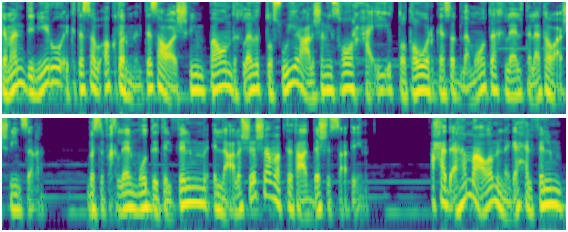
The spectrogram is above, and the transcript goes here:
كمان دينيرو اكتسب أكتر من 29 باوند خلال التصوير علشان يصور حقيقة تطور جسد لاموتا خلال 23 سنة. بس في خلال مدة الفيلم اللي على الشاشة ما بتتعداش الساعتين. أحد أهم عوامل نجاح الفيلم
